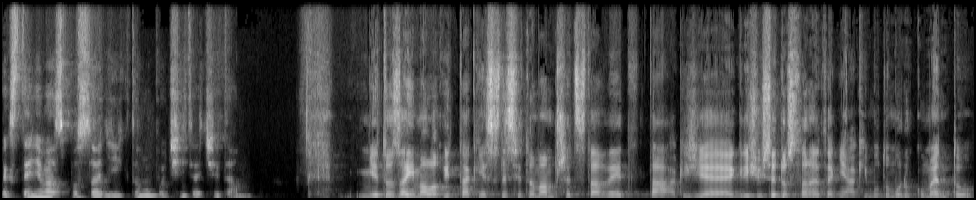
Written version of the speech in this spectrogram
tak stejně vás posadí k tomu počítači tam. Mě to zajímalo i tak, jestli si to mám představit tak, že když už se dostanete k nějakému tomu dokumentu,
